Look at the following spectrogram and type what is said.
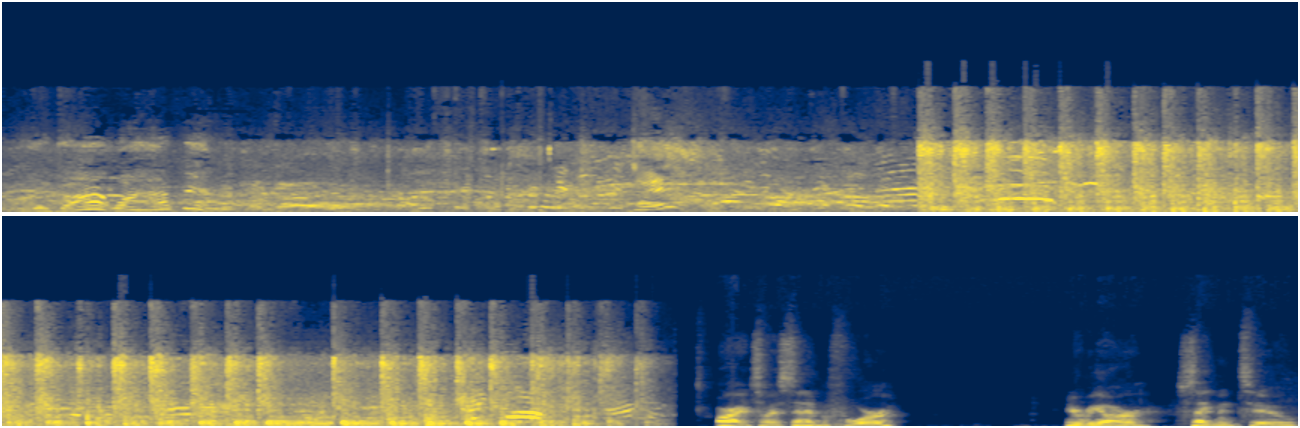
Oh my God, what happened? All right, so I said it before. Here we are, segment two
